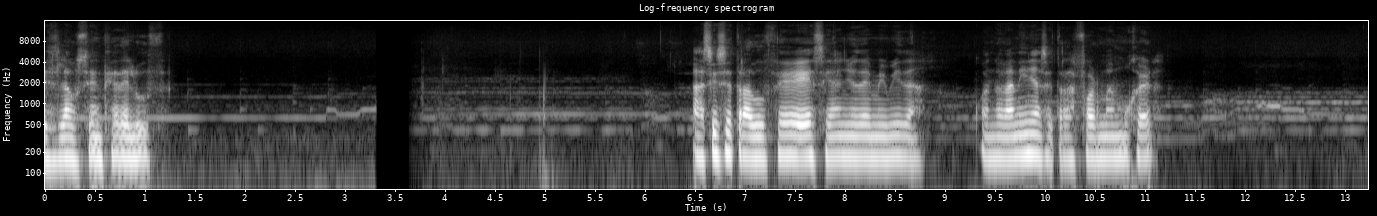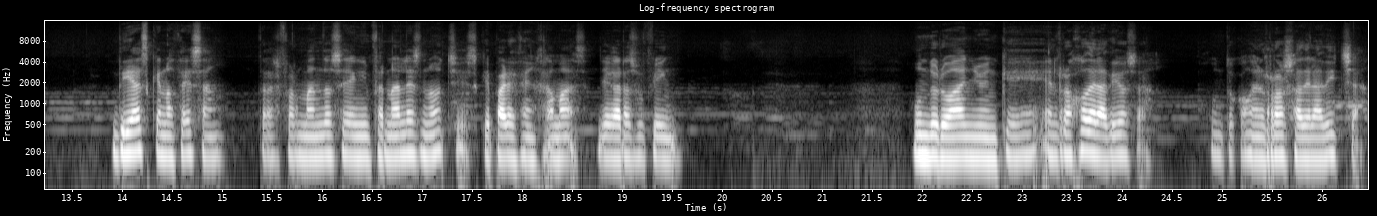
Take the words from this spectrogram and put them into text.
es la ausencia de luz. Así se traduce ese año de mi vida, cuando la niña se transforma en mujer. Días que no cesan, transformándose en infernales noches que parecen jamás llegar a su fin. Un duro año en que el rojo de la diosa, junto con el rosa de la dicha,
